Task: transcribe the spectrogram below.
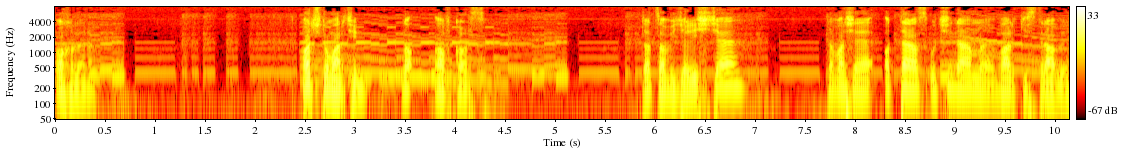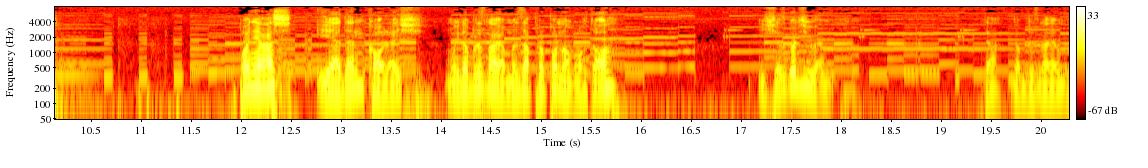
O cholera. Chodź tu Marcin. No, of course to co widzieliście, to właśnie od teraz ucinam walki z trawy. Ponieważ jeden koleś, mój dobry znajomy, zaproponował to i się zgodziłem. Tak, dobry znajomy.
